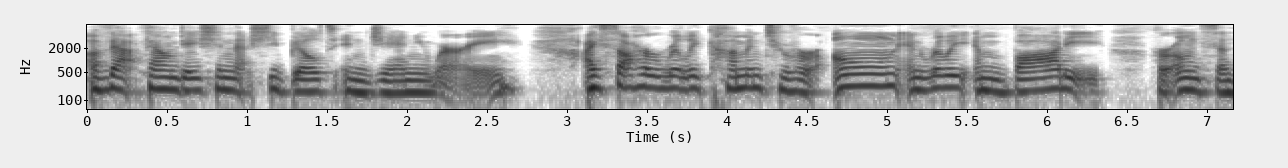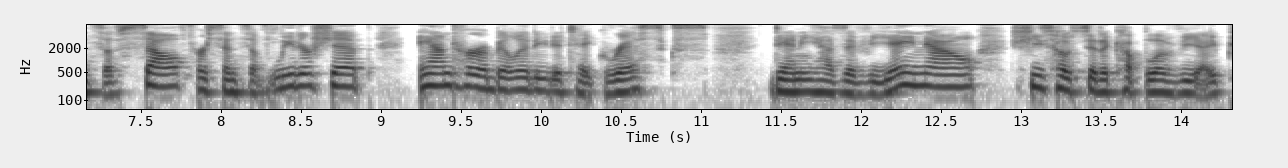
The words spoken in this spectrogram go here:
of that foundation that she built in January. I saw her really come into her own and really embody her own sense of self, her sense of leadership, and her ability to take risks. Danny has a VA now. She's hosted a couple of VIP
